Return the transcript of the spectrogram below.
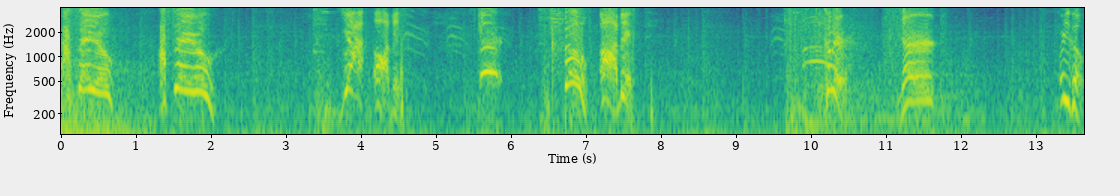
I see you! I see you! Yeah! Oh, I missed. Skirt! Boom! Oh, I missed. Nerd. Where you go?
